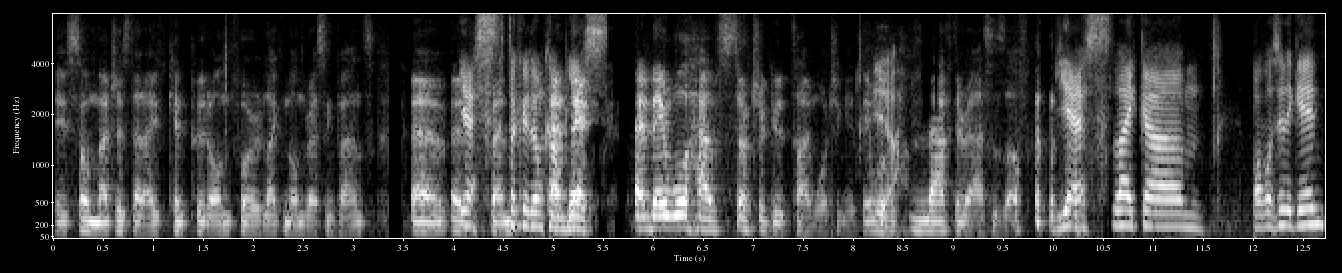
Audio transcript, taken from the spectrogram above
is some matches that I can put on for like non wrestling fans. Uh, uh, yes, fans. Tokyo Dome Cup. and they- Yes. And they will have such a good time watching it. They will Yeah. laugh their asses off. yes, like um, what was it again?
